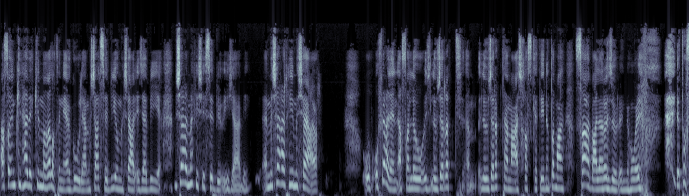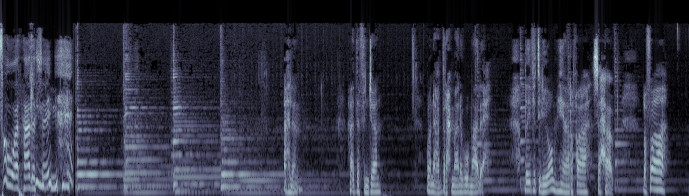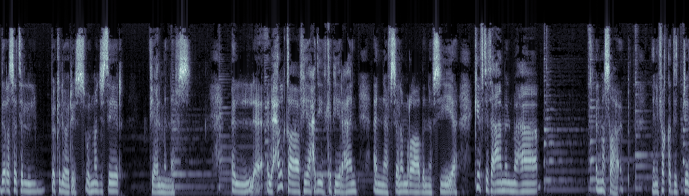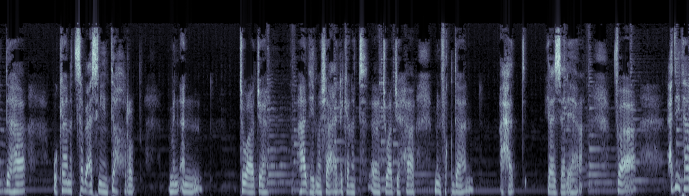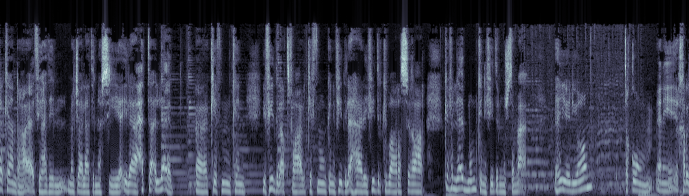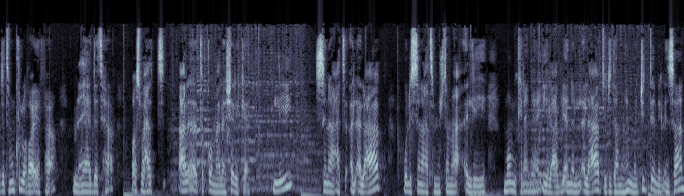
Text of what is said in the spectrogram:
أصلا يمكن هذه الكلمة غلط إني أقولها مشاعر سلبية ومشاعر إيجابية. مشاعر ما في شيء سلبي وإيجابي. المشاعر هي مشاعر. وفعلا أصلا لو لو جربت لو جربتها مع أشخاص كثيرين طبعا صعب على رجل إنه هو يتصور هذا الشيء. أهلا. هذا فنجان وأنا عبد الرحمن أبو مالح. ضيفتي اليوم هي رفاه سحاب. رفاه درست البكالوريوس والماجستير في علم النفس. الحلقة فيها حديث كثير عن النفس الأمراض النفسية كيف تتعامل مع المصائب. يعني فقدت جدها وكانت سبع سنين تهرب من أن تواجه هذه المشاعر اللي كانت آه، تواجهها من فقدان أحد يعز عليها. ف حديثها كان رائع في هذه المجالات النفسية إلى حتى اللعب آه، كيف ممكن يفيد الأطفال كيف ممكن يفيد الأهالي يفيد الكبار الصغار كيف اللعب ممكن يفيد المجتمع. هي اليوم تقوم يعني خرجت من كل وظائفها من عيادتها وأصبحت على تقوم على شركة لصناعة الألعاب ولصناعة المجتمع اللي ممكن أن يلعب لأن الألعاب تجدها مهمة جدا للإنسان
